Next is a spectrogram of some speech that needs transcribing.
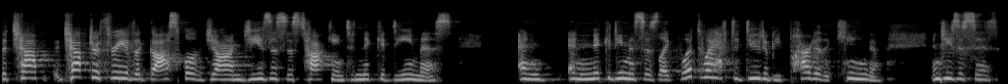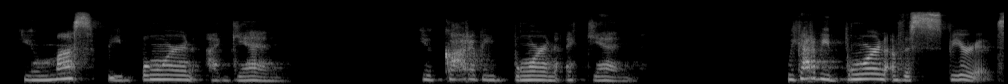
The chap- chapter three of the Gospel of John, Jesus is talking to Nicodemus, and, and Nicodemus is like, What do I have to do to be part of the kingdom? And Jesus says, You must be born again. You gotta be born again. We gotta be born of the Spirit.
